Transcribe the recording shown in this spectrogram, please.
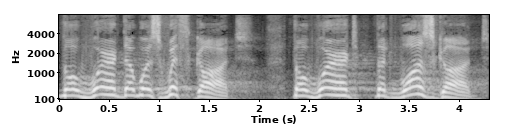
The Word that was with God. The Word that was God.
